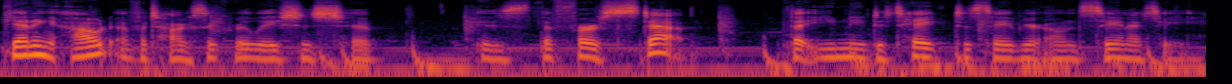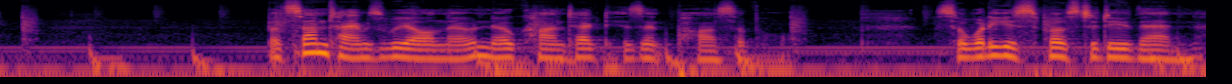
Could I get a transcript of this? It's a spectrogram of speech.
getting out of a toxic relationship is the first step that you need to take to save your own sanity. But sometimes we all know no contact isn't possible. So, what are you supposed to do then?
